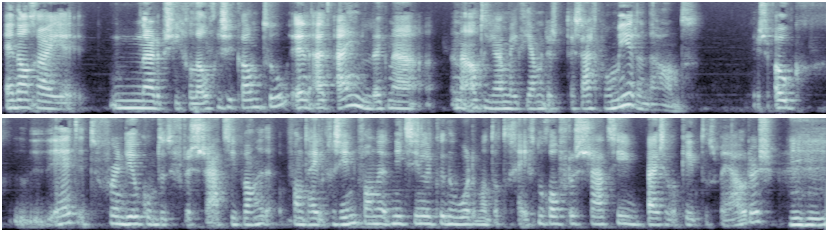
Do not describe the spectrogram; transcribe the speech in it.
En dan ga je naar de psychologische kant toe. En uiteindelijk, na een aantal jaar merk je, ja, maar er, is eigenlijk wel meer aan de hand. Dus ook het, het, voor een deel komt het frustratie van het, van het hele gezin, van het niet zinnelijk kunnen worden, want dat geeft nogal frustratie bij zowel kind als bij ouders. Mhm.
